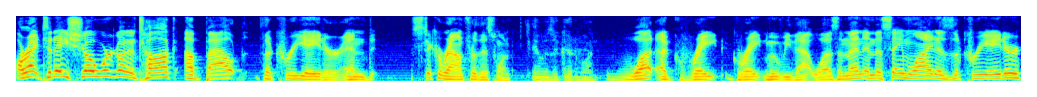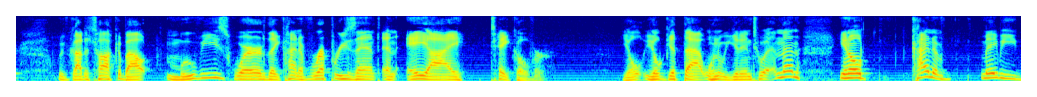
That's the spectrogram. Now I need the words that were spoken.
All right, today's show we're going to talk about the creator and stick around for this one. It was a good one. What a great great movie that was. And then in the same line as the creator, we've got to talk about movies where they kind of represent an AI takeover. You'll you'll get that when we get into it. And then, you know, kind of maybe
